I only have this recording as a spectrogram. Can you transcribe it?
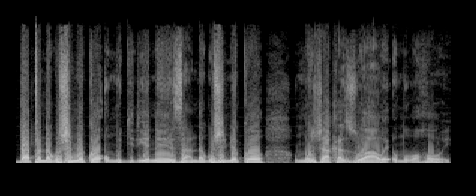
Data ndagushimye ko umugiriye neza. Ndagushimye ko umujakazi wawe umubohoye.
